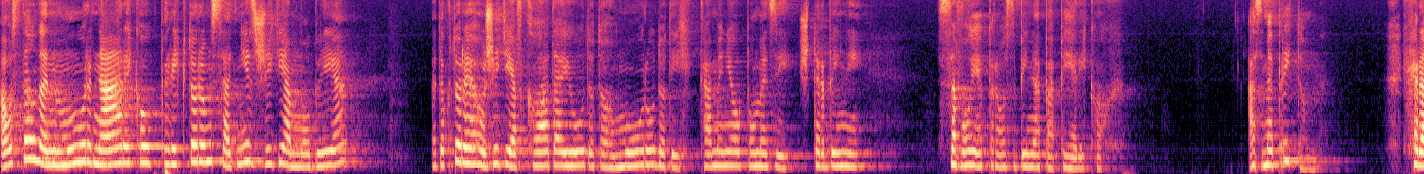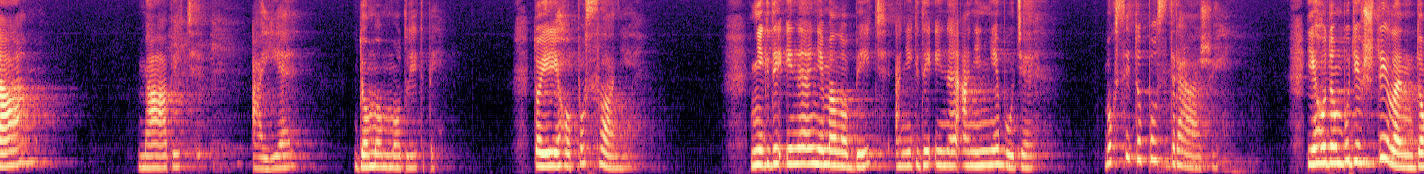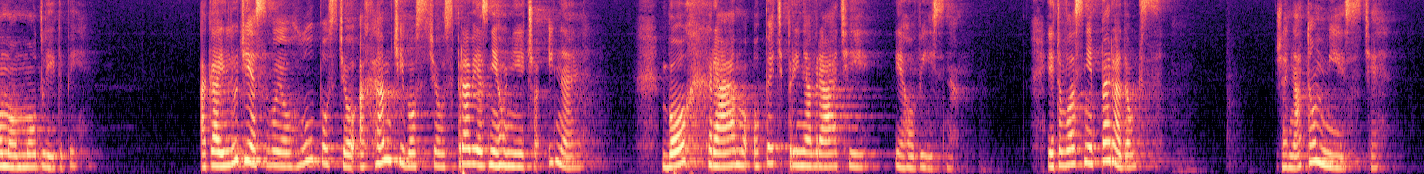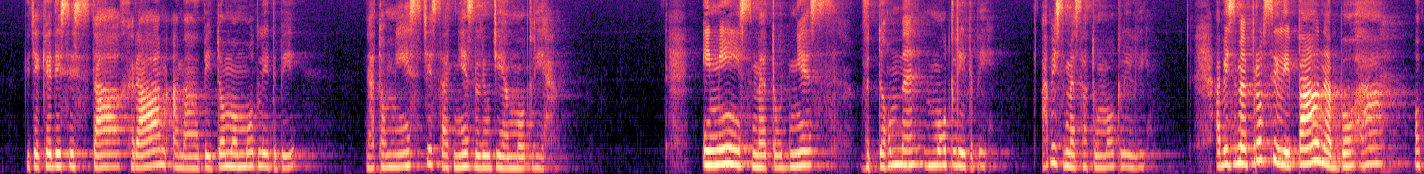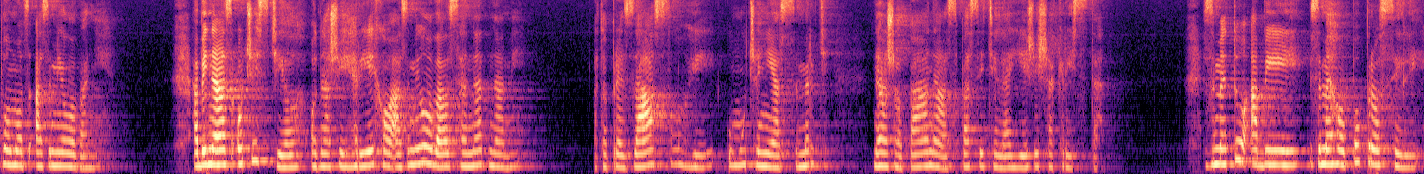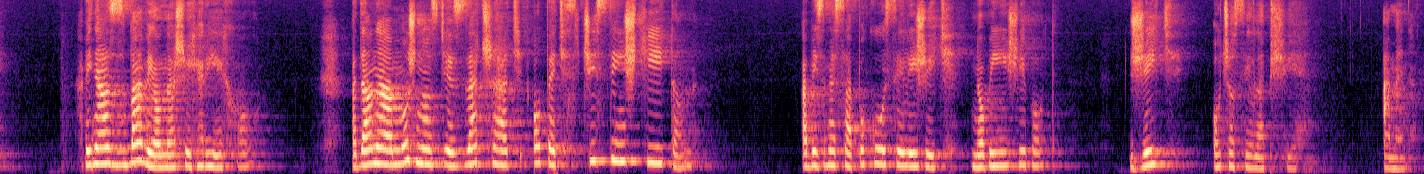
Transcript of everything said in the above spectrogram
A ostal len múr nárekov, pri ktorom sa dnes Židia modlia a do ktorého Židia vkladajú do toho múru, do tých kameňov pomedzi štrbiny, svoje prosby na papierikoch. A sme pritom. Chrám má byť a je domom modlitby. To je jeho poslanie. Nikdy iné nemalo byť a nikdy iné ani nebude. Boh si to postráži. Jeho dom bude vždy len domom modlitby. Ak aj ľudia svojou hlúposťou a chamtivosťou spravia z neho niečo iné, Boh chrámu opäť prinavráti jeho význam. Je to vlastne paradox, že na tom mieste, kde kedysi stál chrám a mal byť domom modlitby, na tom mieste sa dnes ľudia modlia. I my sme tu dnes v dome modlitby, aby sme sa tu modlili. Aby sme prosili Pána Boha o pomoc a zmilovanie. Aby nás očistil od našich hriechov a zmiloval sa nad nami. A to pre zásluhy umúčenia smrť nášho pána a spasiteľa Ježiša Krista. Sme tu, aby sme ho poprosili, aby nás zbavil našich hriechov a dal nám možnosť začať opäť s čistým štítom, aby sme sa pokúsili žiť nový život, žiť o čosi lepšie. Amen.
